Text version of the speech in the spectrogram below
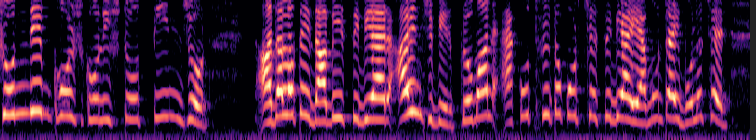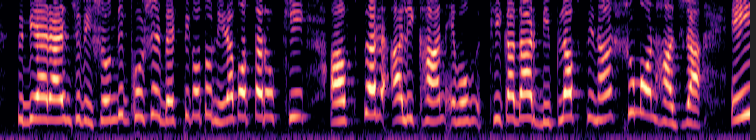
সন্দীপ ঘোষ ঘনিষ্ঠ তিনজন। আদালতে দাবি সিবিআইয়ের আইনজীবীর প্রমাণ একত্রিত করছে সিবিআই, এমনটাই বলেছেন সিবিআইয়ের আইনজীবী সন্দীপ ঘোষের ব্যক্তিগত নিরাপত্তারক্ষী আফসার আলী খান এবং ঠিকাদার বিপ্লব সিনহা, সুমন হাজরা। এই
